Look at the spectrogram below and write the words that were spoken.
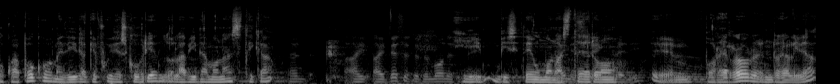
Poco a poco, a medida que fui descubriendo la vida monástica y visité un monasterio eh, por error, en realidad,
